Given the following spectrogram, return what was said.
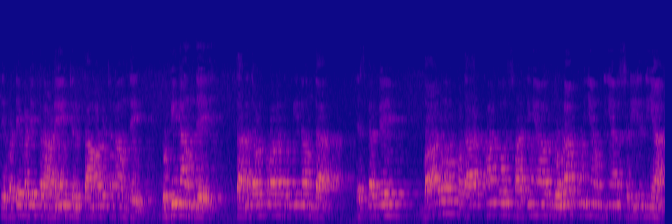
ਤੇ ਵੱਡੇ ਵੱਡੇ ਘਰਾਣੇ ਚਿੰਤਾਵਾਂ ਵਿੱਚ ਨਾ ਹੁੰਦੇ, ਦੁਖੀ ਨਾ ਹੁੰਦੇ, ਧਨ ਦੌਲਤ ਵਾਲਾ ਦੁਖੀ ਨਾ ਹੁੰਦਾ। ਇਸ ਕਰਕੇ ਬਾਹਰੋਂ ਪਦਾਰਥਾਂ ਤੋਂ ਸਾਡੀਆਂ ਲੋੜਾਂ ਪੂਰੀਆਂ ਹੁੰਦੀਆਂ ਨੇ ਸਰੀਰ ਦੀਆਂ।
